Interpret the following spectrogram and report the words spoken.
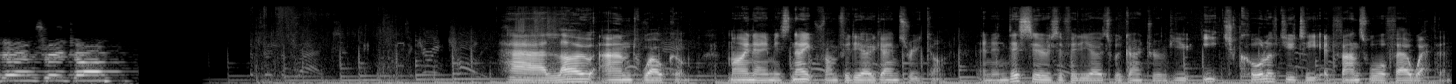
Games Recon. Hello and welcome. My name is Nate from Video Games Recon, and in this series of videos, we're going to review each Call of Duty Advanced Warfare weapon.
